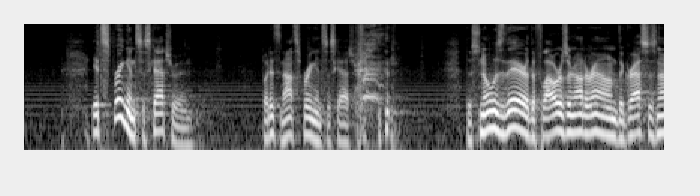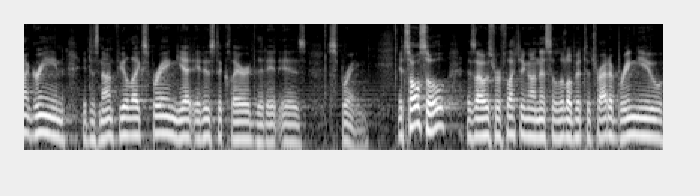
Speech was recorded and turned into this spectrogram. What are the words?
it's spring in Saskatchewan, but it's not spring in Saskatchewan. the snow is there, the flowers are not around, the grass is not green, it does not feel like spring, yet it is declared that it is spring. It's also, as I was reflecting on this a little bit, to try to bring you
